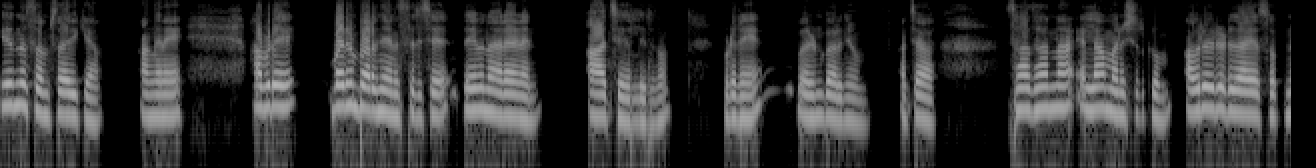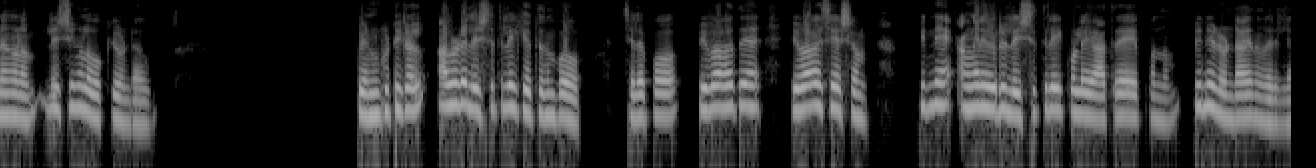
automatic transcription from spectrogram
ഇരുന്ന് സംസാരിക്കാം. അങ്ങനെ അവിടെ വരുൺ പറഞ്ഞനുസരിച്ച് ദേവനാരായണൻ ആ ചേറിലിരുന്നു ഉടനെ വരുൺ പറഞ്ഞു അച്ഛാ സാധാരണ എല്ലാ മനുഷ്യർക്കും അവരവരുടേതായ സ്വപ്നങ്ങളും ലക്ഷ്യങ്ങളും ഒക്കെ ഉണ്ടാകും പെൺകുട്ടികൾ അവരുടെ ലക്ഷ്യത്തിലേക്ക് എത്തുമ്പോൾ ചിലപ്പോ വിവാഹത്തെ വിവാഹശേഷം പിന്നെ അങ്ങനെ ഒരു ലക്ഷ്യത്തിലേക്കുള്ള യാത്രയായപ്പൊന്നും പിന്നീട് ഉണ്ടായെന്ന് വരില്ല.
